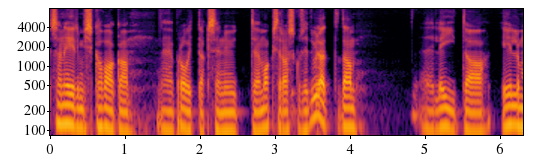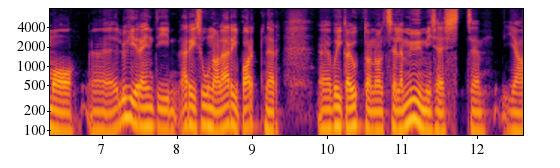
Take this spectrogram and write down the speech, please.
saneerimiskavaga äh, proovitakse nüüd makseraskused ületada, leida Elmo lühirendi ärisuunale äripartner või ka jutt on olnud selle müümisest ja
